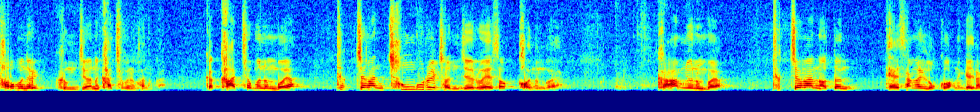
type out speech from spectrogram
처분을 금지하는 가처분을 거는 거야. 그러니까 가처분은 뭐야? 특정한 청구를 전제로 해서 거는 거야. 가압류는 뭐야? 특정한 어떤 대상을 놓고 하는 게 아니라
